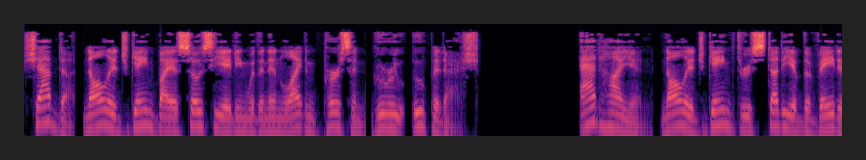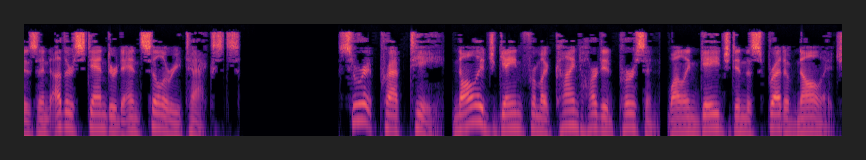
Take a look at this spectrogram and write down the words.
Shabda, knowledge gained by associating with an enlightened person guru, upadesh. Adhyayan, knowledge gained through study of the Vedas and other standard ancillary texts. Surat prapti, knowledge gained from a kind-hearted person, while engaged in the spread of knowledge.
